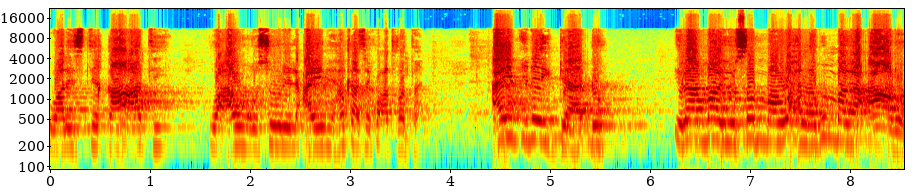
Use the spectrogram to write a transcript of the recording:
wاlistiqaa'ati wa can wusuuli اlcayni halkaasay ku cadfan tahay cayn inay gaadho ilaa maa yusamaa wax lagu magacaabo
